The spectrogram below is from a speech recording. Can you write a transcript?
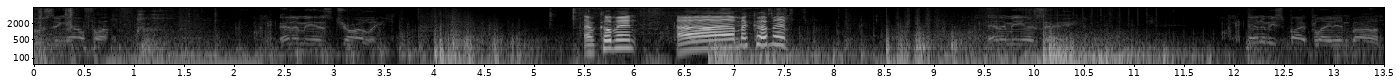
Losing Alpha. Enemy is Charlie. I'm coming. I'm a coming. Enemy is A. Enemy spy plane inbound.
